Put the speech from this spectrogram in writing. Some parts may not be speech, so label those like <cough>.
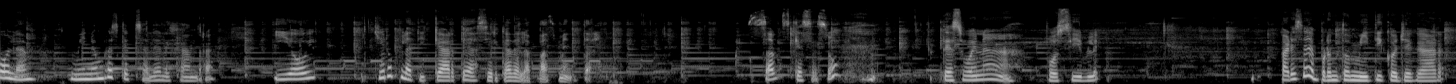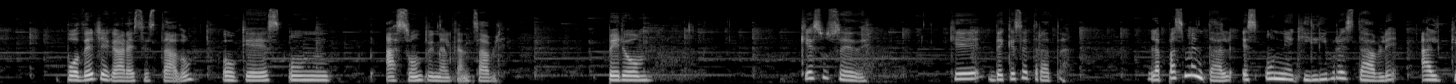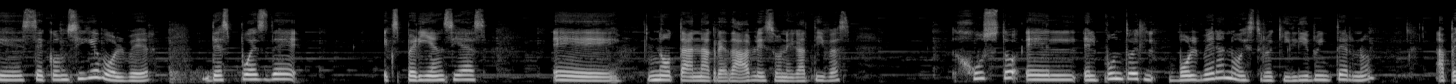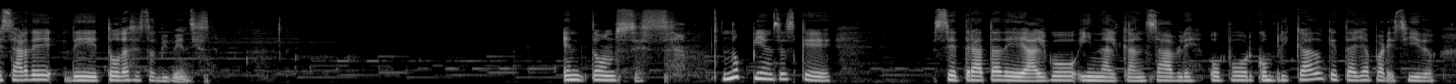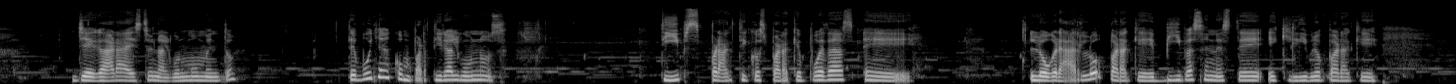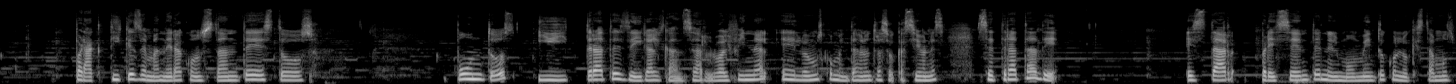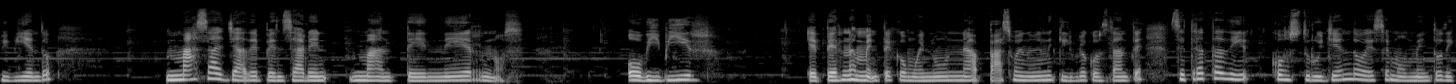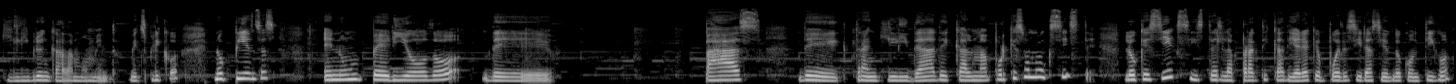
Hola, mi nombre es Quetzal Alejandra y hoy quiero platicarte acerca de la paz mental. ¿Sabes qué es eso? <laughs> ¿Te suena posible? Parece de pronto mítico llegar, poder llegar a ese estado o que es un asunto inalcanzable. Pero, ¿qué sucede? ¿Qué, ¿De qué se trata? La paz mental es un equilibrio estable al que se consigue volver después de experiencias eh, no tan agradables o negativas. Justo el, punto es volver a nuestro equilibrio interno a pesar de, de todas estas vivencias. Entonces, no pienses que se trata de algo inalcanzable o por complicado que te haya parecido llegar a esto en algún momento, te voy a compartir algunos tips prácticos para que puedas eh, lograrlo, para que vivas en este equilibrio, para que practiques de manera constante estos puntos y trates de ir a alcanzarlo. Al final, eh, lo hemos comentado en otras ocasiones, se trata de estar presente en el momento con lo que estamos viviendo, más allá de pensar en mantenernos o vivir eternamente como en una paz o en un equilibrio constante, se trata de ir construyendo ese momento de equilibrio en cada momento. ¿Me explico? No pienses en un periodo de paz, de tranquilidad, de calma, porque eso no existe. Lo que sí existe es la práctica diaria que puedes ir haciendo contigo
